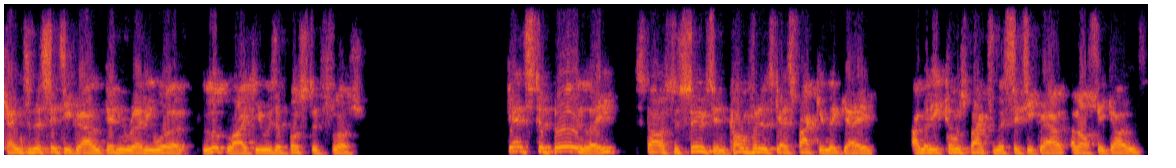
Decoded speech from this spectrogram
Came to the City Ground, didn't really work. Looked like he was a busted flush. Gets to Burnley, starts to suit him. Confidence gets back in the game, and then he comes back to the City Ground and off he goes.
